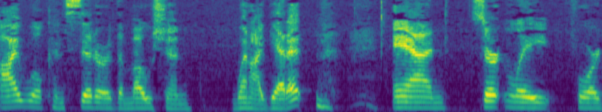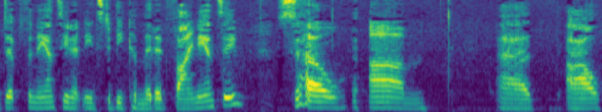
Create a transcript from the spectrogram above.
I will consider the motion when I get it. And certainly for dip financing, it needs to be committed financing. So, um, uh, I'll,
